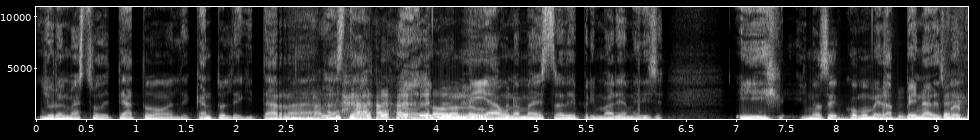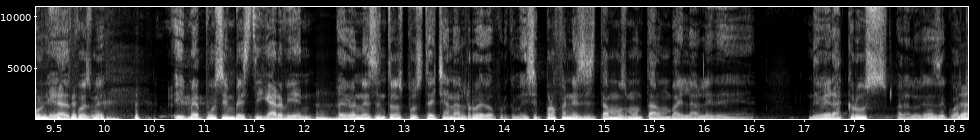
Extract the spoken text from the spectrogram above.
yo era el maestro de teatro el de canto el de guitarra hasta lo- día una maestra de primaria me dice y, y no sé cómo me da pena después porque ya después me y me puse a investigar bien pero en ese entonces pues te echan al ruedo porque me dice profe necesitamos montar un bailable de de Veracruz para los niños de cuarto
